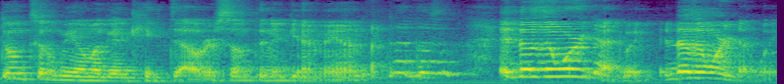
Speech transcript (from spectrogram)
Don't tell me I'm gonna get kicked out or something again, man. That doesn't it doesn't work that way. It doesn't work that way.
